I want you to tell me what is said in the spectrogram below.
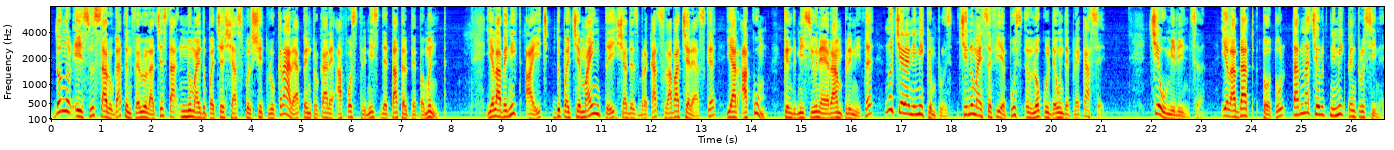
Domnul Isus s-a rugat în felul acesta numai după ce și-a sfârșit lucrarea pentru care a fost trimis de Tatăl pe pământ. El a venit aici după ce mai întâi și-a dezbrăcat slava cerească, iar acum, când misiunea era împlinită, nu cerea nimic în plus, ci numai să fie pus în locul de unde plecase. Ce umilință! El a dat totul, dar n-a cerut nimic pentru sine.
